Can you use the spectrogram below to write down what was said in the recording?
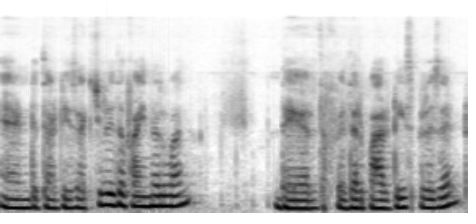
and that is actually the final one. There the feather part is present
